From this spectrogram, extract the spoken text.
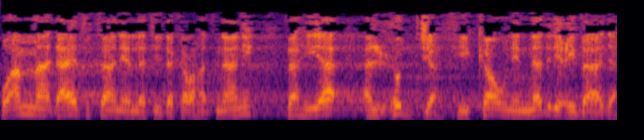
وأما الآية الثانية التي ذكرها اثنان فهي الحجة في كون النذر عبادة.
